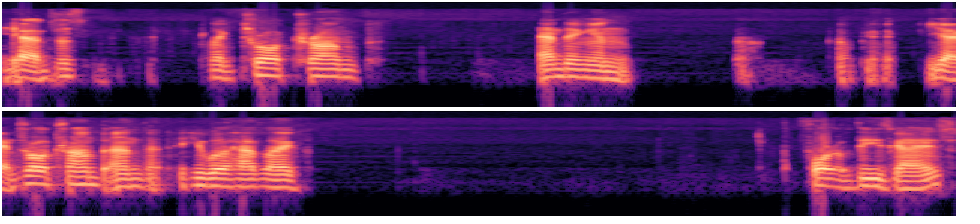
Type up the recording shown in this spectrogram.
yeah, just like draw trump ending in okay yeah draw trump and he will have like four of these guys.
